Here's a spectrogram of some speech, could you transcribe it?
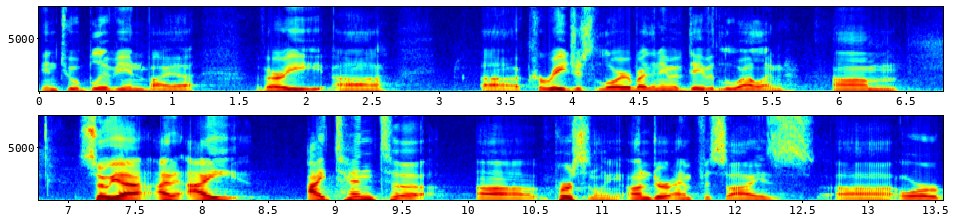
into oblivion by a very uh, uh, courageous lawyer by the name of David Llewellyn. Um, so yeah, I, I I tend to uh, personally underemphasize uh, or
